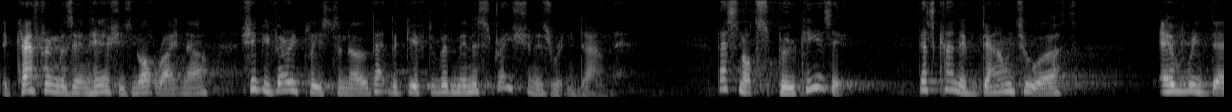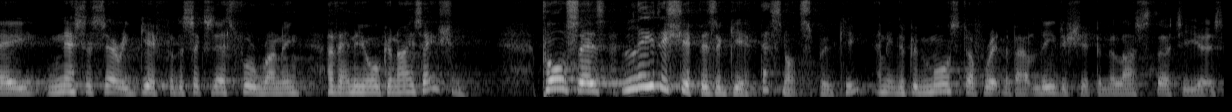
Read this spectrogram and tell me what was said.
If Catherine was in here, she's not right now, she'd be very pleased to know that the gift of administration is written down there. That's not spooky, is it? That's kind of down to earth, everyday, necessary gift for the successful running of any organization. Paul says leadership is a gift. That's not spooky. I mean, there's been more stuff written about leadership in the last 30 years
